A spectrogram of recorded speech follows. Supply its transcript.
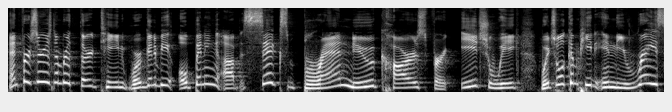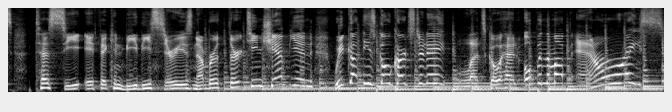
And for series number 13, we're going to be opening up six brand new cars for each week, which will compete in the race to see if it can be the series number 13 champion. We've got these go karts today. Let's go ahead, open them up, and race.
